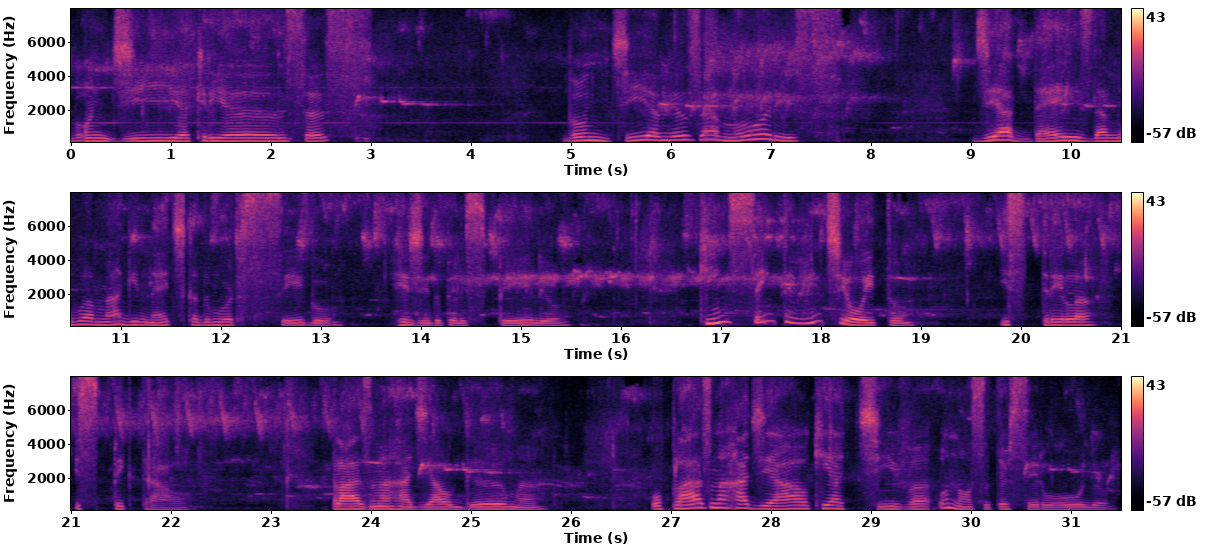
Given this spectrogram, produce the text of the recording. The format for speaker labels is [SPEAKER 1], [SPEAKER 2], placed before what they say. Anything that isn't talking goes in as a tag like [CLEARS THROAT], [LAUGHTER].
[SPEAKER 1] Bom dia, crianças. Bom dia, meus amores. Dia 10 da lua magnética do morcego, regido pelo espelho. Kim 128, estrela espectral. Plasma radial gama o plasma radial que ativa o nosso terceiro olho.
